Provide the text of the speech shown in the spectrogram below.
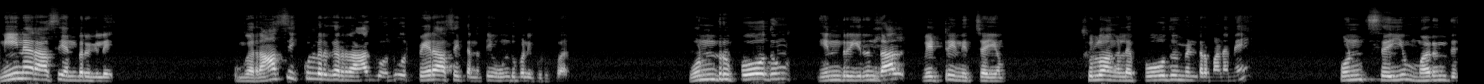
மீன ராசி அன்பர்களே உங்க ராசிக்குள்ள இருக்கிற ராகு வந்து ஒரு பேராசைத்தனத்தை உண்டு பண்ணி கொடுப்பார். ஒன்று போதும் என்று இருந்தால் வெற்றி நிச்சயம். சொல்லுவாங்கல்ல போதும் என்ற மனமே பொன் செய்யும் மருந்து.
